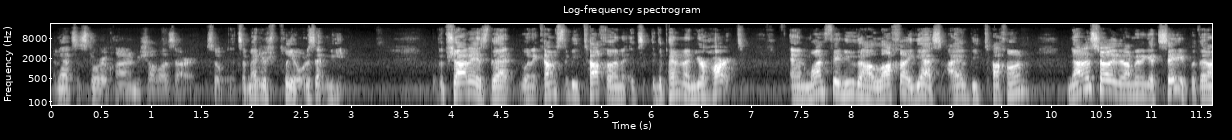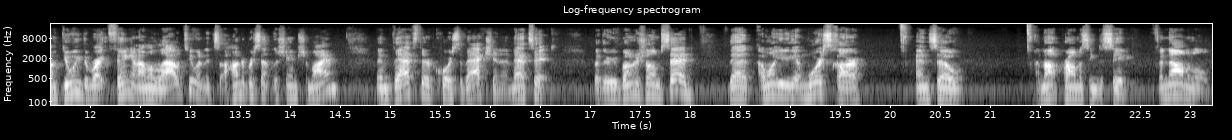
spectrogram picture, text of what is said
And that's the story of Hanan and Mishal Lazar. So it's a Medrash Plea. What does that mean? But the pshat is that when it comes to bitachon, it's dependent on your heart. And once they knew the halacha, yes, I have bitachon, not necessarily that I'm going to get saved, but that I'm doing the right thing and I'm allowed to, and it's 100% l'shem shemayim, then that's their course of action, and that's it. But the Ribbon Shalom said that I want you to get more schar, and so I'm not promising to save you. Phenomenal,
